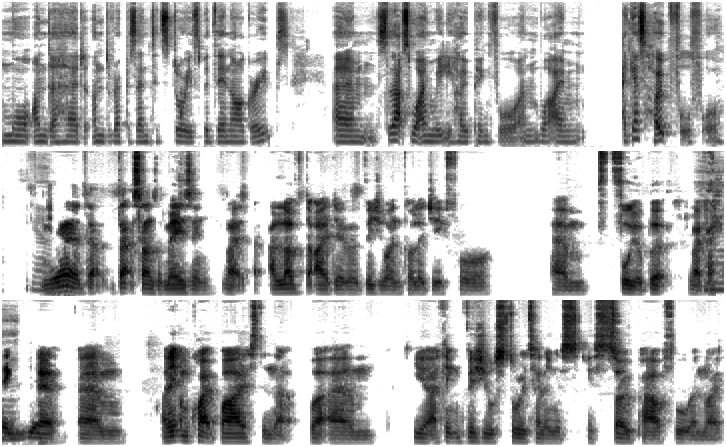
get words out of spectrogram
more underheard underrepresented stories within our groups um, so that's what I'm really hoping for and what I'm, I guess, hopeful for. Yeah. yeah, that that sounds amazing. Like I love the idea of a visual anthology for um for your book. Like mm. I think mm-hmm. yeah, um I think I'm quite biased in that, but um yeah, I think visual storytelling is is so powerful and like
